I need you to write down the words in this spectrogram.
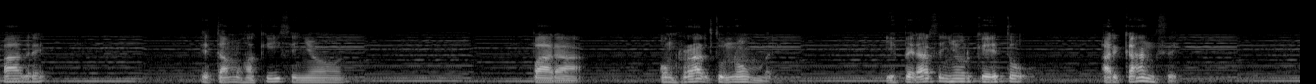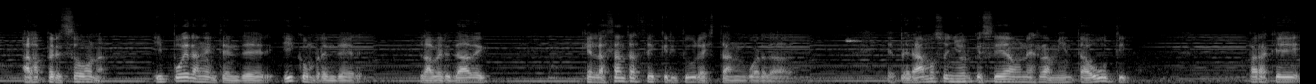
Padre, estamos aquí, Señor, para honrar tu nombre y esperar, Señor, que esto alcance a las personas y puedan entender y comprender la verdad que en las Santas Escrituras están guardadas. Esperamos, Señor, que sea una herramienta útil para que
